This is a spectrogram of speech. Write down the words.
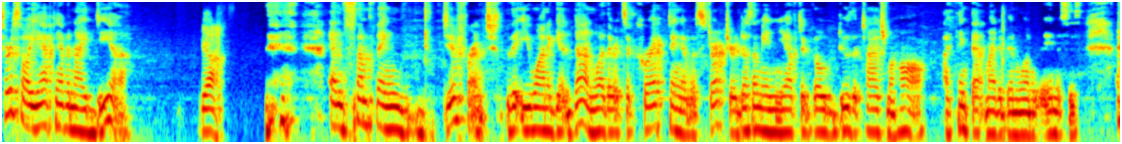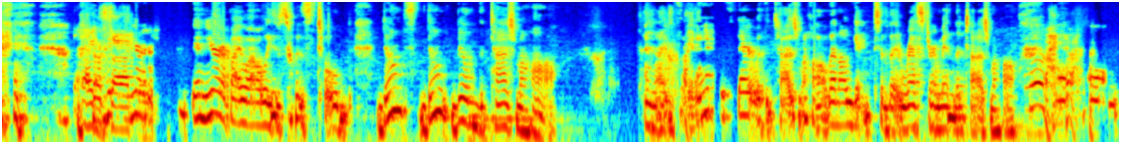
first of all, you have to have an idea. Yeah. And something different that you want to get done, whether it's a correcting of a structure, doesn't mean you have to go do the Taj Mahal. I think that might have been one of the Amos's. exactly. in, Europe, in Europe, I always was told, "Don't don't build the Taj Mahal." And I say, I have to start with the Taj Mahal, then I'll get to the restroom in the Taj Mahal. um,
